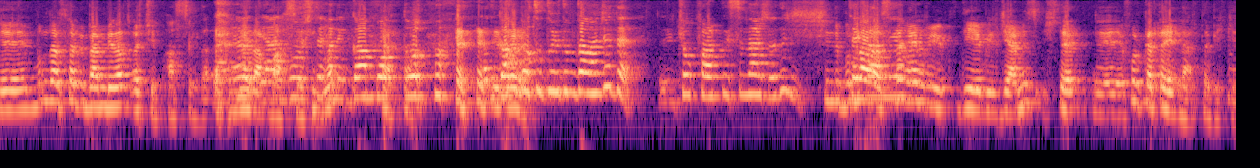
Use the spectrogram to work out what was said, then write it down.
e, bunları tabii ben biraz açayım aslında. Evet Neden yani bu işte bahsediyorum? hani Gambot'tu. hani Gambot'u duydum daha önce de çok farklı isimler söyledin. Şimdi bunlar aslında en büyük diyebileceğimiz işte e, fırkateynler tabii ki.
